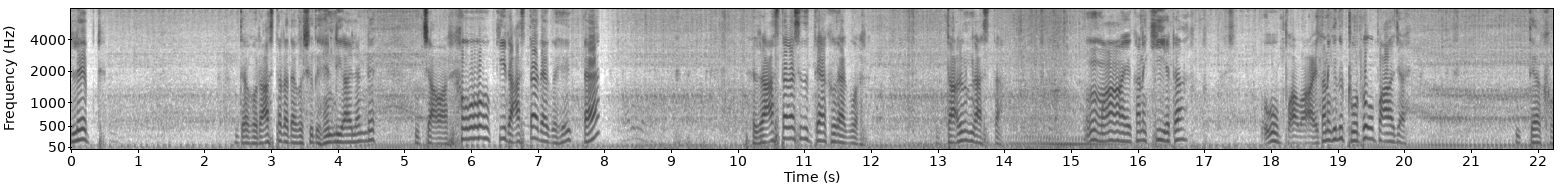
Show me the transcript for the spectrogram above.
লেফট দেখো রাস্তাটা দেখো, শুধু হেনরি আইল্যান্ডে যাওয়ার। ও, কি রাস্তা দেখো হে হ্যাঁ? রাস্তাটা শুধু দেখো একবার। দারুণ রাস্তা। ও মা, এখানে কি এটা? ও বাবা, এখানে কিন্তু টোটোও পাওয়া যায়। দেখো,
